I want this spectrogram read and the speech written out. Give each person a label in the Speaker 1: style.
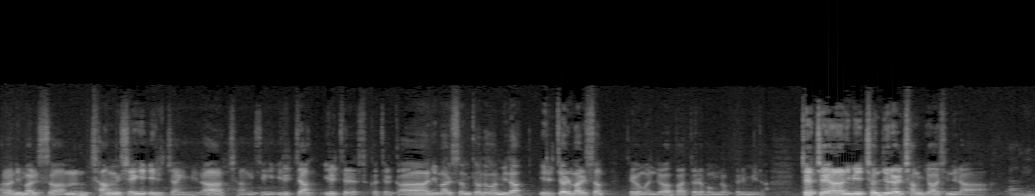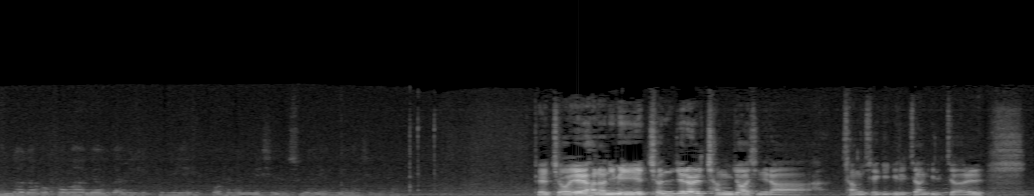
Speaker 1: 하나님 말씀 창세기 1장입니다. 창세기 1장 1절에서 끝절까지 말씀 교독합니다. 1절 말씀 제가 먼저 받들어 봉독드립니다. 태초에 하나님이 천지를 창조하시니라. 태초에 하나님이 천지를 창조하시니라. 창세기 1장 1절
